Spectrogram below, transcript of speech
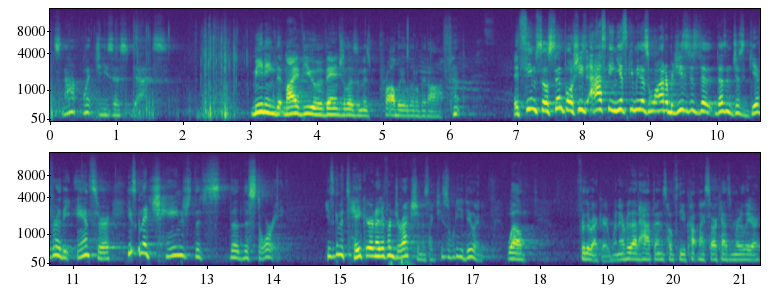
It's not what Jesus does. Meaning that my view of evangelism is probably a little bit off. It seems so simple. She's asking, Yes, give me this water, but Jesus just doesn't just give her the answer. He's going to change the, the, the story. He's going to take her in a different direction. It's like, Jesus, what are you doing? Well, for the record, whenever that happens, hopefully you caught my sarcasm earlier,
